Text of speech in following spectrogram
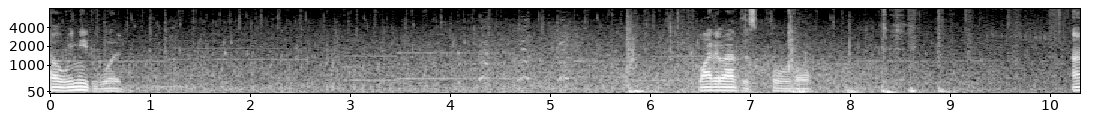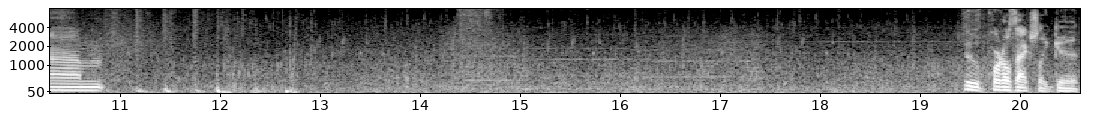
Oh, we need wood. Why do I have this portal? Um... Ooh, portal's actually good.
